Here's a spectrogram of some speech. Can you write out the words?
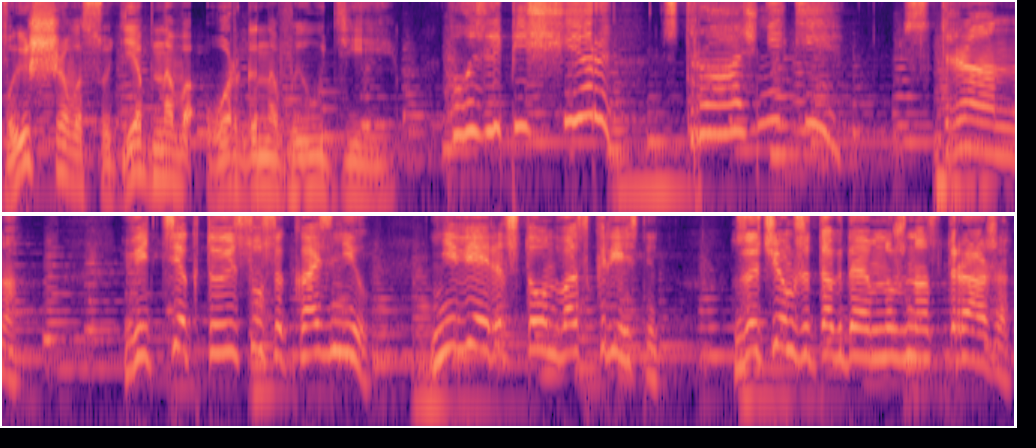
Высшего судебного органа в Иудее. Возле пещеры стражники. Странно. Ведь те, кто Иисуса казнил, не верят, что Он воскреснет. Зачем же тогда им нужна стража?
